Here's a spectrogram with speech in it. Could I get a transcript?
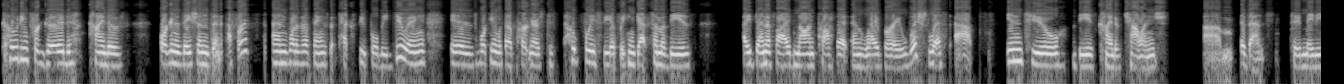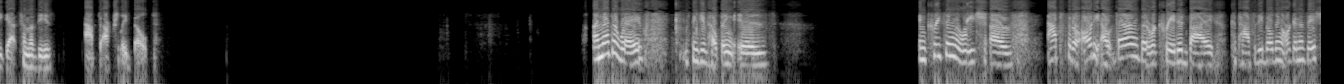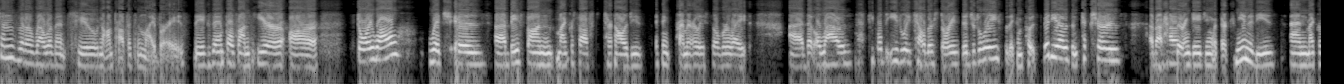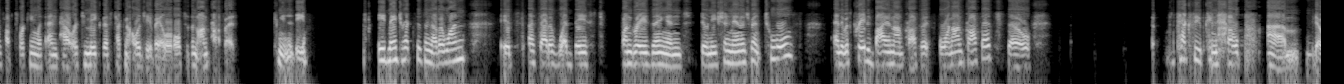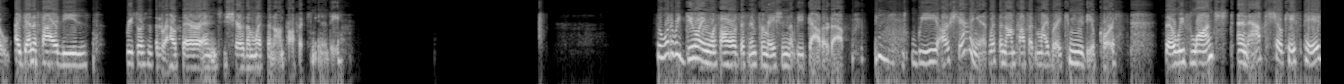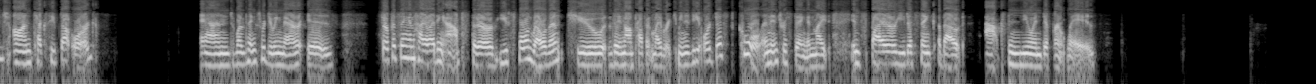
coding for good kind of organizations and efforts. And one of the things that TechSoup will be doing is working with our partners to hopefully see if we can get some of these identified nonprofit and library wish list apps into these kind of challenge um, events to maybe get some of these apps actually built. Another way I'm thinking of helping is increasing the reach of apps that are already out there that were created by capacity building organizations that are relevant to nonprofits and libraries. The examples on here are Storywall, which is uh, based on Microsoft technologies, I think primarily Silverlight, uh, that allows people to easily tell their stories digitally so they can post videos and pictures about how they're engaging with their communities. And Microsoft's working with NPower to make this technology available to the nonprofit community. AidMatrix is another one. It's a set of web-based fundraising and donation management tools. And it was created by a nonprofit for nonprofits. So TechSoup can help um, you know, identify these resources that are out there and share them with the nonprofit community. So what are we doing with all of this information that we've gathered up? we are sharing it with the nonprofit and library community, of course. So we've launched an app showcase page on TechSoup.org. And one of the things we're doing there is surfacing and highlighting apps that are useful and relevant to the nonprofit library community or just cool and interesting and might inspire you to think about apps in new and different ways.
